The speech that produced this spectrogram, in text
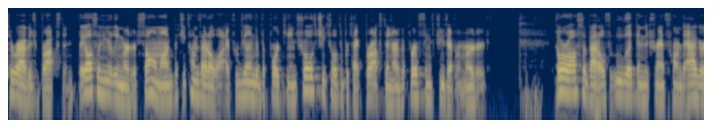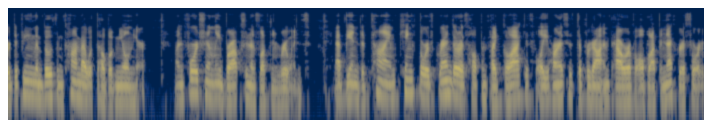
to ravage Broxton. They also nearly murder Solomon, but she comes out alive, revealing that the 14 trolls she killed to protect Broxton are the first things she's ever murdered. Thor also battles Ulik and the transformed Agger, defeating them both in combat with the help of Mjolnir. Unfortunately, Broxton is left in ruins. At the end of time, King Thor's granddaughters help him fight Galactus while he harnesses the forgotten power of All Black the Necrosword,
